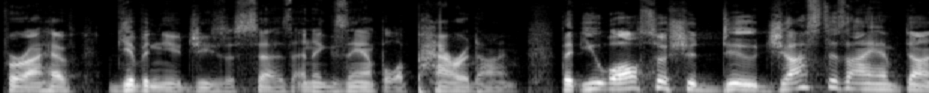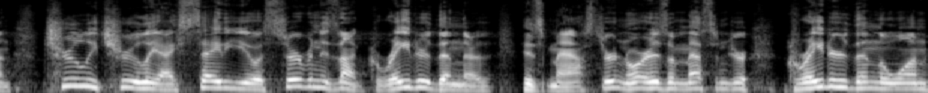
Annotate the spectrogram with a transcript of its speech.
For I have given you, Jesus says, an example, a paradigm, that you also should do just as I have done. Truly, truly, I say to you, a servant is not greater than his master, nor is a messenger greater than the one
